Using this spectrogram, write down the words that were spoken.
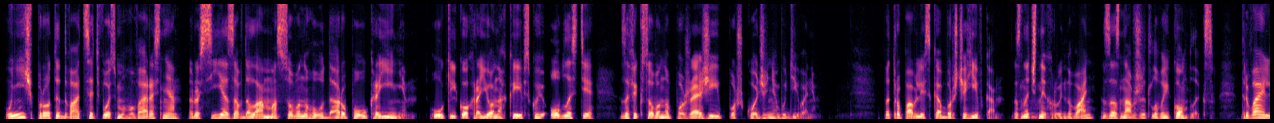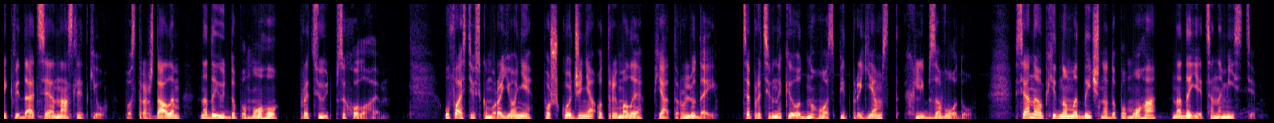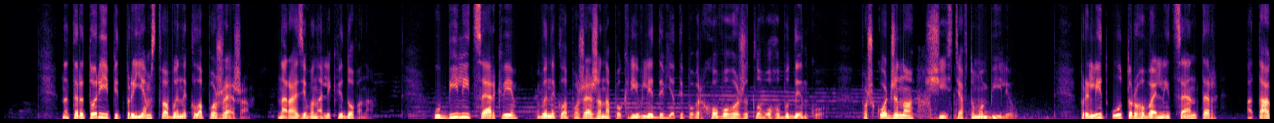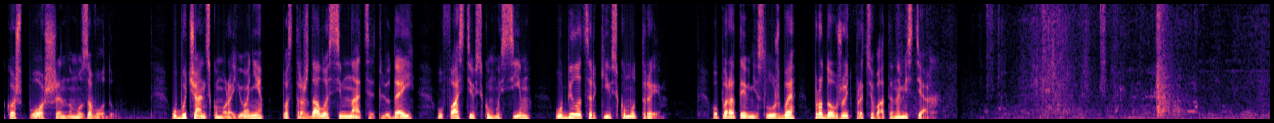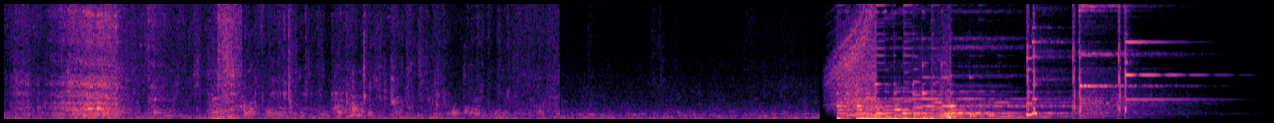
У ніч проти 28 вересня Росія завдала масованого удару по Україні. У кількох районах Київської області зафіксовано пожежі й пошкодження будівель. Петропавлівська борщагівка. Значних руйнувань зазнав житловий комплекс. Триває ліквідація наслідків. Постраждалим надають допомогу, працюють психологи. У Фастівському районі пошкодження отримали п'ятеро людей. Це працівники одного з підприємств хлібзаводу. Вся необхідна медична допомога надається на місці. На території підприємства виникла пожежа. Наразі вона ліквідована. У Білій церкві виникла пожежа на покрівлі дев'ятиповерхового житлового будинку. Пошкоджено шість автомобілів. Приліт у торговельний центр, а також по шинному заводу. У Бучанському районі постраждало 17 людей, у Фастівському 7, у Білоцерківському 3. Оперативні служби продовжують працювати на місцях.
